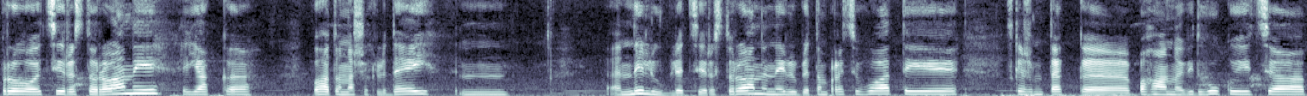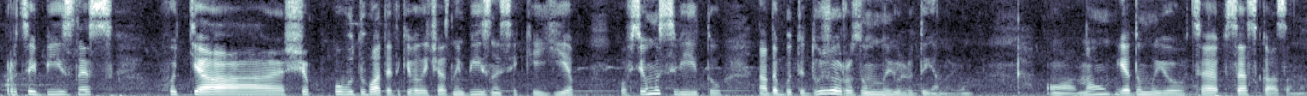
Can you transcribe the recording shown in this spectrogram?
про ці ресторани, як е, багато наших людей. Не люблять ці ресторани, не люблять там працювати, скажімо так, е, погано відгукуються про цей бізнес. Хоча, щоб побудувати такий величезний бізнес, який є по всьому світу, треба бути дуже розумною людиною. О, ну, я думаю, це все сказано.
